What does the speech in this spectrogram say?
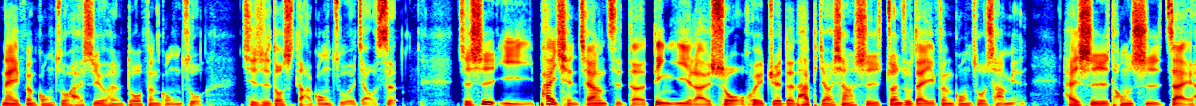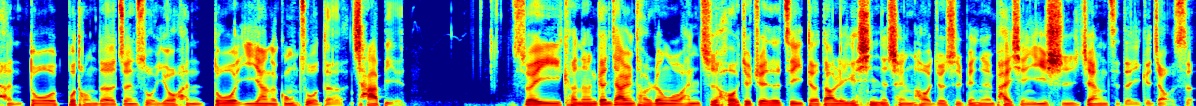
那一份工作，还是有很多份工作，其实都是打工族的角色。只是以派遣这样子的定义来说，我会觉得它比较像是专注在一份工作上面，还是同时在很多不同的诊所有很多一样的工作的差别。所以可能跟家人讨论完之后，就觉得自己得到了一个新的称号，就是变成派遣医师这样子的一个角色。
